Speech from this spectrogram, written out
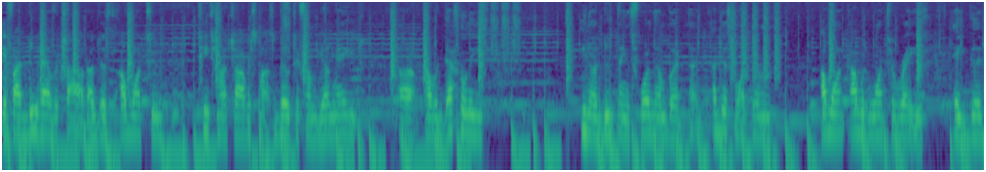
if I do have a child, I just I want to teach my child responsibility from a young age. Uh, I would definitely, you know, do things for them, but I, I just want them. I want I would want to raise a good,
